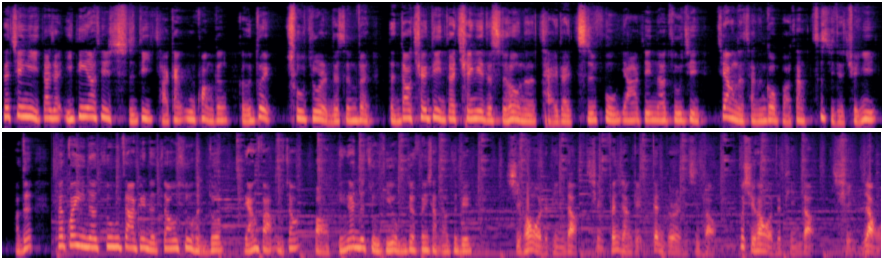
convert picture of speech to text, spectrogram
那建议大家一定要去实地查看屋况跟核对出租人的身份，等到确定在签约的时候呢，才来支付押金啊、租金，这样呢才能够保障自己的权益。好的，那关于呢租屋诈骗的招数很多，两法五招保平安的主题我们就分享到这边。喜欢我的频道，请分享给更多人知道；不喜欢我的频道，请让我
